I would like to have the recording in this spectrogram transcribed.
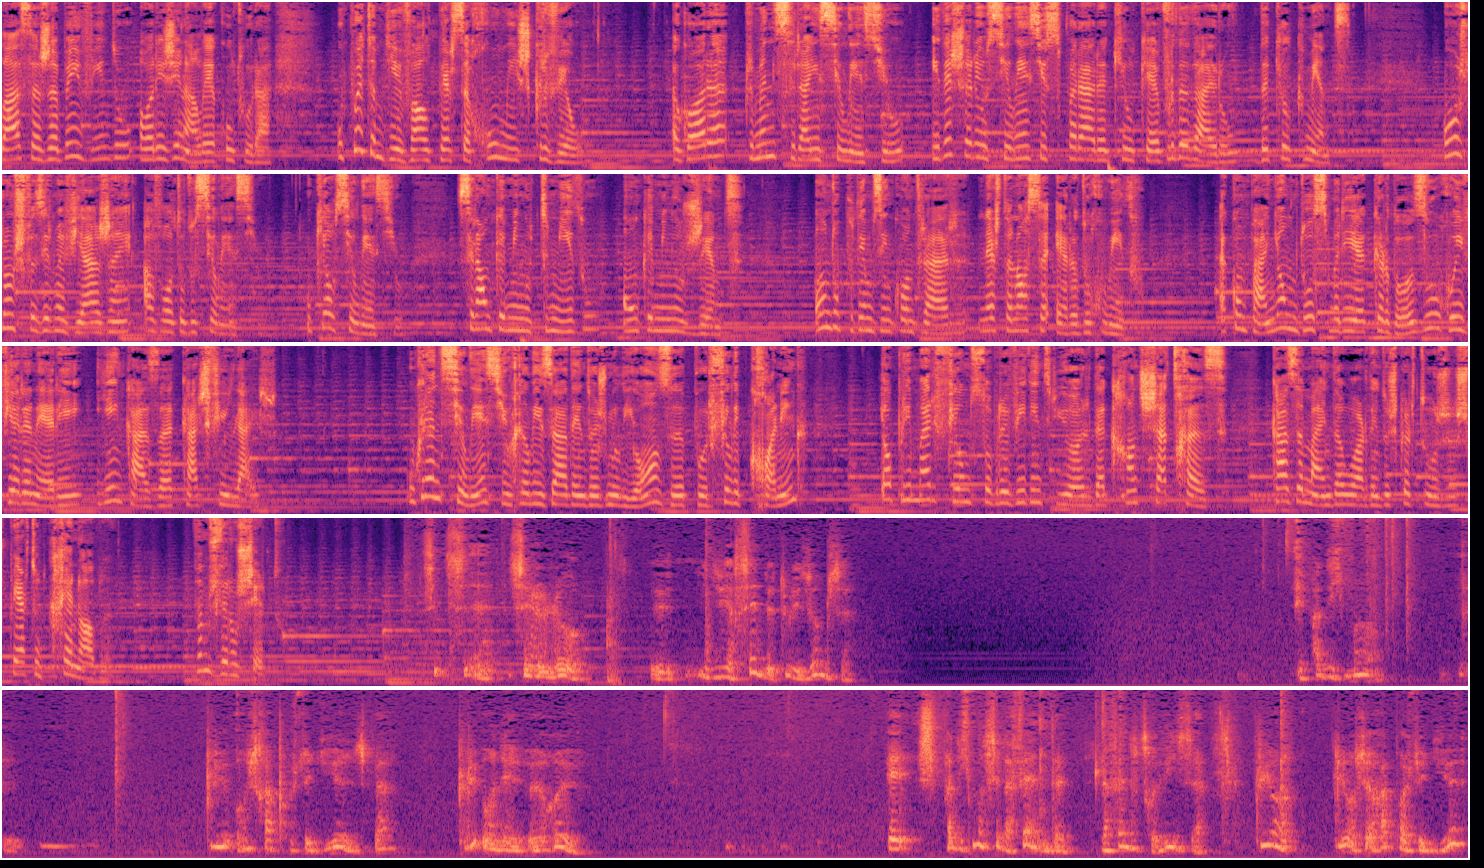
Olá, seja bem-vindo ao Original é a Cultura. O poeta medieval persa Rumi escreveu: Agora permanecerá em silêncio e deixarei o silêncio separar aquilo que é verdadeiro daquilo que mente. Hoje vamos fazer uma viagem à volta do silêncio. O que é o silêncio? Será um caminho temido ou um caminho urgente? Onde o podemos encontrar nesta nossa era do ruído? Acompanham-me Dulce Maria Cardoso, Rui Vieira Neri e em casa Carlos Filhais. O Grande Silêncio, realizado em 2011 por Philippe Croning, é o primeiro filme sobre a vida interior da Grande Chartreuse, casa-mãe da Ordem dos Cartujos, perto de Grenoble. Vamos ver um certo. C'est le lot euh, universel de tous les hommes, ça. Et pratiquement, euh, plus on se rapproche de Dieu, n'est-ce pas, plus on est heureux. Et pratiquement, c'est la fin de, notre vie, ça. Plus on, se rapproche de Dieu,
